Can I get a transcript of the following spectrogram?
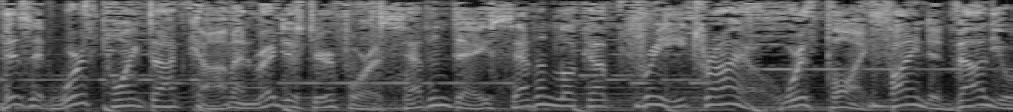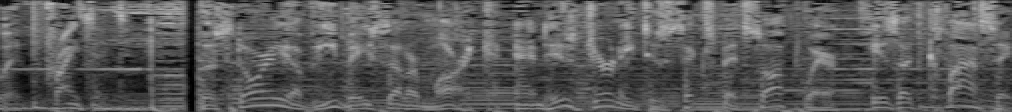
Visit worthpoint.com and register for a seven-day, seven-lookup free trial. WorthPoint. Find it, value it, price it. The story of eBay seller Mark and his journey to 6-bit software is a classic.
